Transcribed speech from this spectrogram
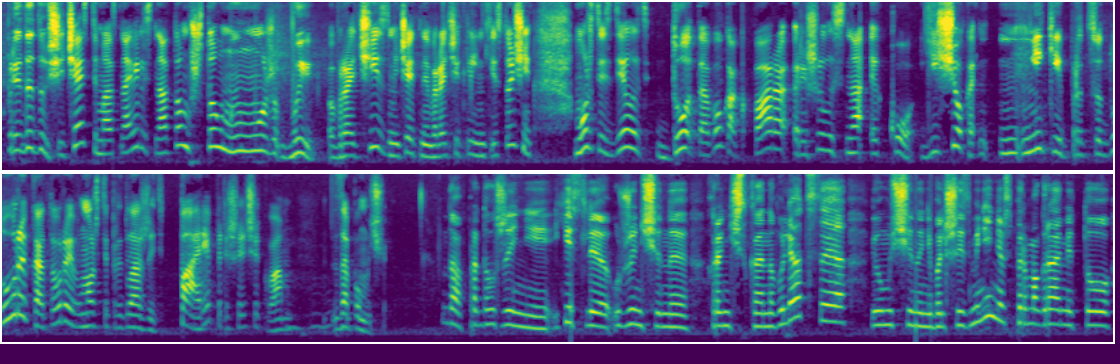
в предыдущей части мы остановились на том, что мы можем, вы, врачи, замечательные врачи клиники «Источник», можете сделать до того, как пара решилась на ЭКО. Еще некие процедуры, которые вы можете предложить паре, пришедшей к вам за помощью. Да, в продолжении. Если у женщины хроническая анавуляция и у мужчины небольшие изменения в спермограмме, то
